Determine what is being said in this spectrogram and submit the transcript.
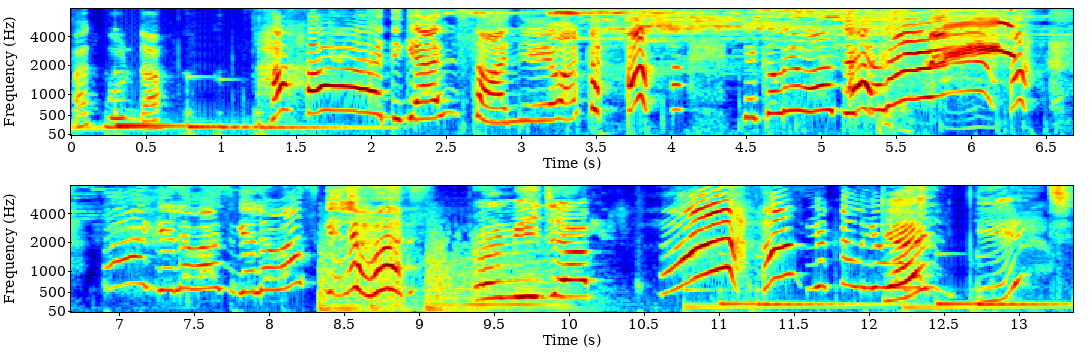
Bak burada. Ha ha hadi gel saniyeye bak. Yakalayamaz yakalayamaz. Aa, gelemez gelemez gelemez. Ölmeyeceğim. Yakalıyor. Gel. It.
